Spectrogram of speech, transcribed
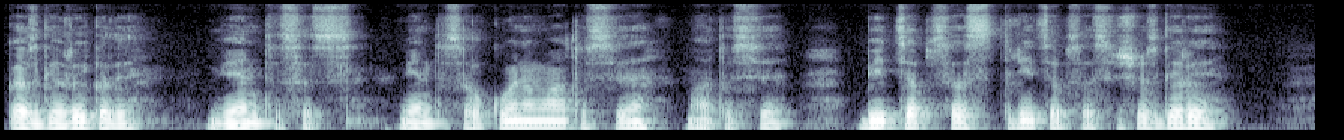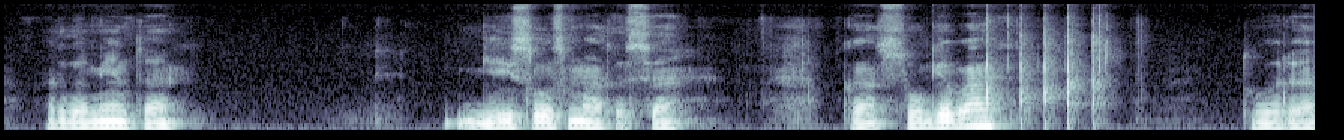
Kas gerai, kad vientisas, vientis alkūnė matosi, matosi bicepsas, tricepsas iš vis gerai atgaminta. Gyslos matosi, ką sugeba. Turi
